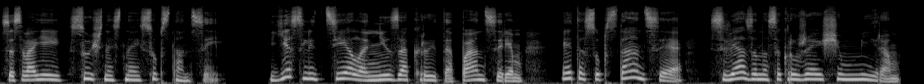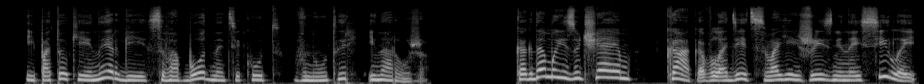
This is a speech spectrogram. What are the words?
со своей сущностной субстанцией. Если тело не закрыто панцирем, эта субстанция связана с окружающим миром, и потоки энергии свободно текут внутрь и наружу. Когда мы изучаем как овладеть своей жизненной силой,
